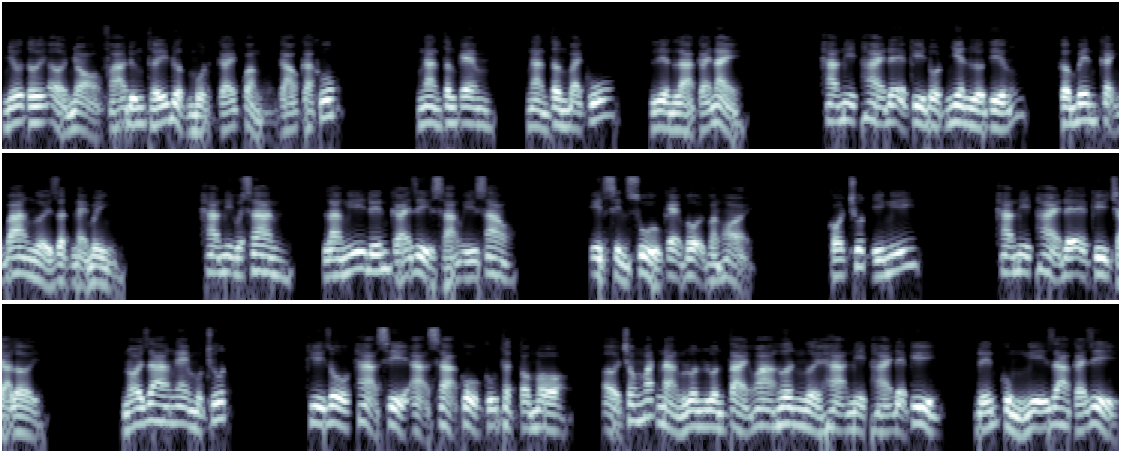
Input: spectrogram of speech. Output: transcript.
nhớ tới ở nhỏ phá đứng thấy được một cái quảng cáo ca khúc. Ngàn tầng kem, ngàn tầng bài cũ, liền là cái này. Hạ nghị hải đệ kỳ đột nhiên lừa tiếng, cầm bên cạnh ba người giật này mình. Hạ nghị san, là nghĩ đến cái gì sáng ý sao? Ít xỉn xù kẹ vội vàng hỏi. Có chút ý nghĩ. Hàn ni hải đệ kỳ trả lời. Nói ra nghe một chút. Khi dô hạ xỉ ạ xạ cổ cũng thật tò mò, ở trong mắt nàng luôn luôn tài hoa hơn người hạ nghị hải đệ kỳ, đến cùng nghĩ ra cái gì?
